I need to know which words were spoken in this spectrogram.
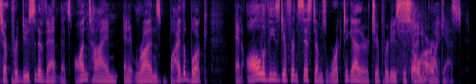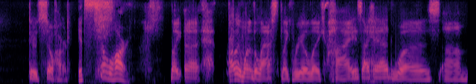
to produce an event that's on time and it runs by the book and all of these different systems work together to produce this So kind hard. of broadcast. dude, it's so hard. It's so hard. like uh probably one of the last like real like highs i had was um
